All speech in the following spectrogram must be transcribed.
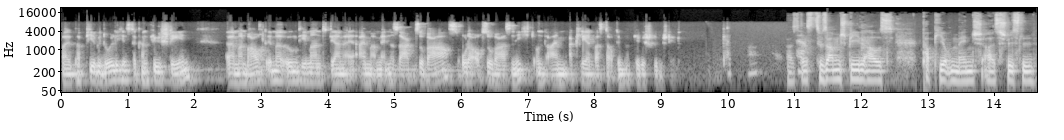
weil Papier geduldig ist, da kann viel stehen. Äh, man braucht immer irgendjemand, der einem am Ende sagt, so war es oder auch so war es nicht und einem erklärt, was da auf dem Papier geschrieben steht. Also das Zusammenspiel aus Papier und Mensch als Schlüssel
